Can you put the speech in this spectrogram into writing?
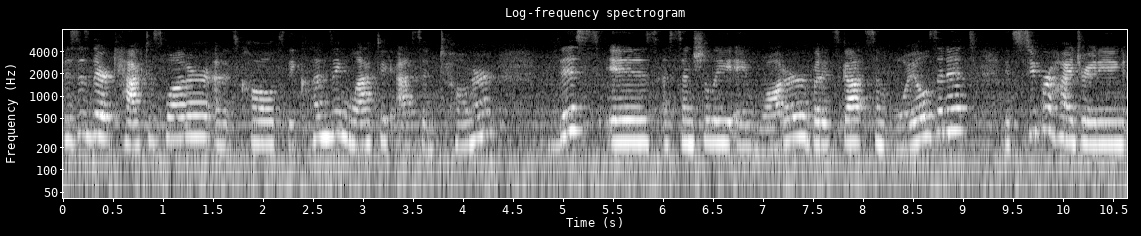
This is their cactus water and it's called the Cleansing Lactic Acid Toner. This is essentially a water, but it's got some oils in it. It's super hydrating,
